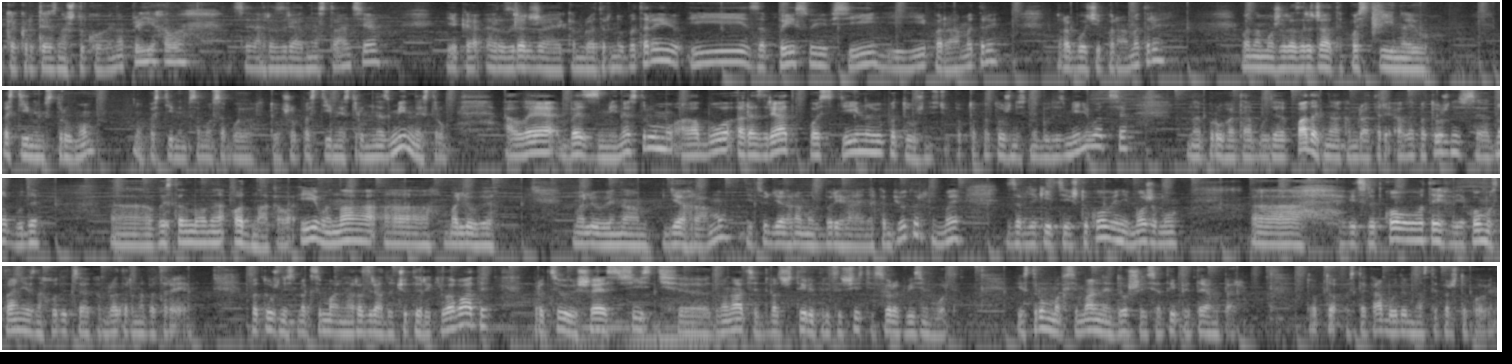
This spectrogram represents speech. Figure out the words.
Така крутезна штуковина приїхала. Це розрядна станція, яка розряджає акумуляторну батарею і записує всі її параметри, робочі параметри. Вона може розряджати постійною, постійним струмом. Ну, постійним, само собою, тому що постійний струм не змінний струм, але без зміни струму або розряд постійною потужністю. Тобто потужність не буде змінюватися, напруга та буде падати на акумуляторі, але потужність все одно буде е, виставлена однакова. І вона е, малює, малює нам діаграму, і цю діаграму зберігає на комп'ютер. Ми завдяки цій штуковині можемо е, відслідковувати, в якому стані знаходиться акумуляторна батарея. Потужність максимального розряду 4 кВт, працює 6, 6, е, 12, 24, 36 і 48 вольт. І струм максимальний до 65 А. Тобто ось така буде в нас тепер штуковина.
